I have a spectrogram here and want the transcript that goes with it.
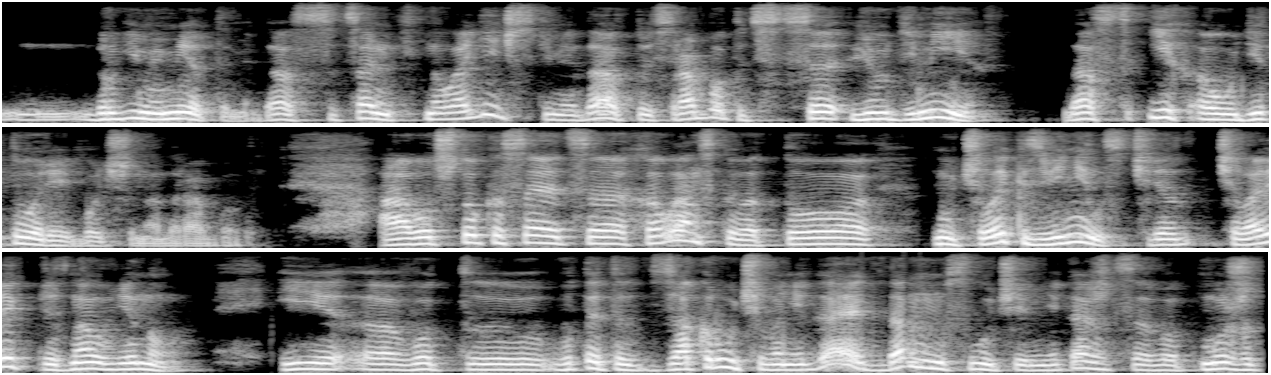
другими методами, да, социально-технологическими, да, то есть работать с людьми, да, с их аудиторией больше надо работать. А вот что касается Хованского, то ну, человек извинился, человек признал вину. И э, вот, э, вот это закручивание гаек в данном случае, мне кажется, вот может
